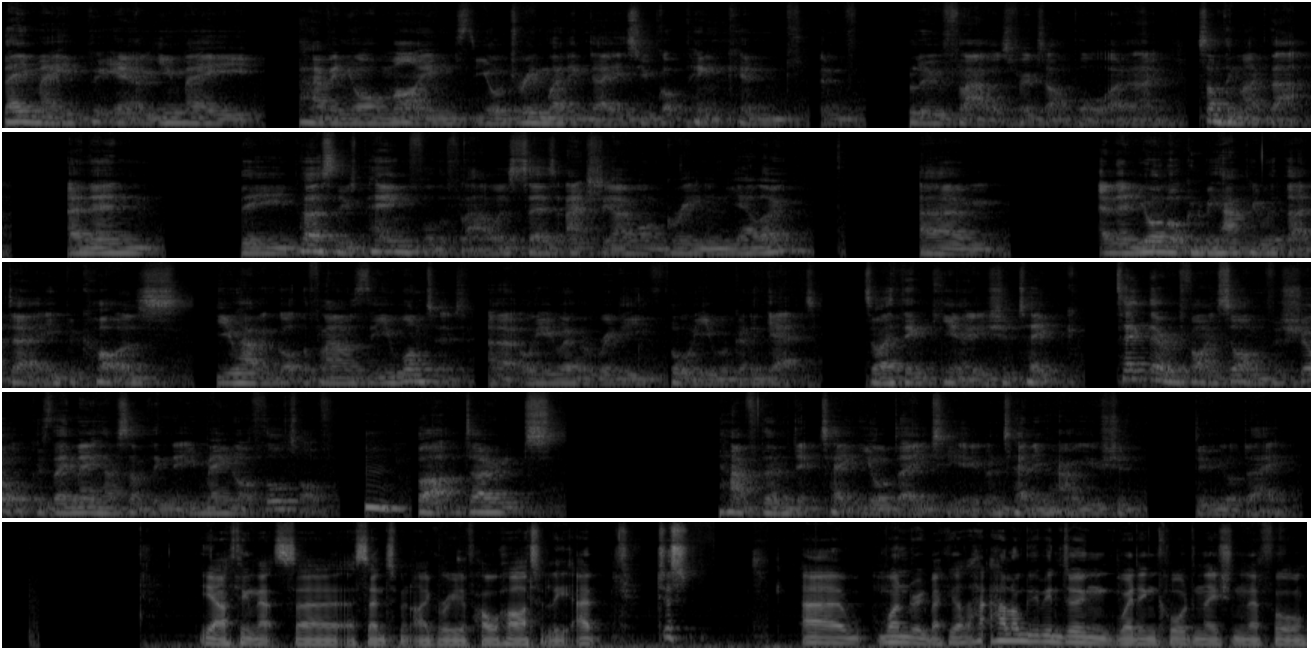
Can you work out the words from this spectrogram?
they may, you know, you may have in your mind your dream wedding days. you've got pink and, and blue flowers, for example. I don't know, something like that, and then the person who's paying for the flowers says, actually, I want green and yellow. Um, and then you're not going to be happy with that day because you haven't got the flowers that you wanted uh, or you ever really thought you were going to get. So I think you know you should take take their advice on for sure because they may have something that you may not have thought of, Mm. but don't have them dictate your day to you and tell you how you should do your day. Yeah, I think that's uh, a sentiment I agree with wholeheartedly. Uh, just uh, wondering, Becky, how long have you been doing wedding coordination there for?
